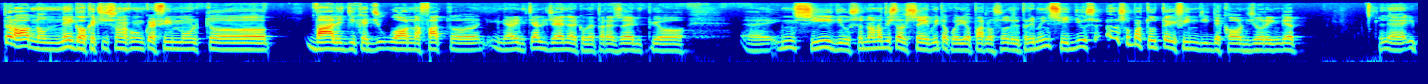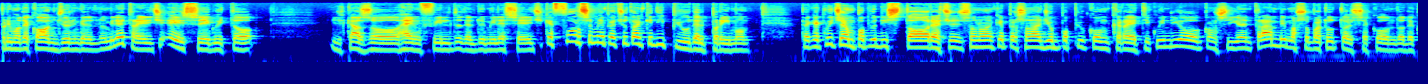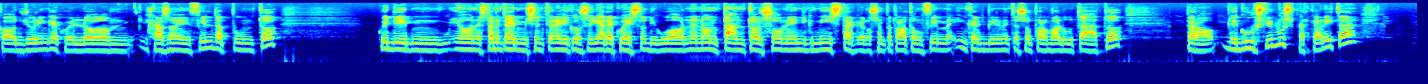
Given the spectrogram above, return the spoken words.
però non nego che ci sono comunque film molto validi che Wan ha fatto inerenti al genere, come per esempio eh, Insidious, non ho visto il seguito, quindi io parlo solo del primo Insidious, e soprattutto i film di The Conjuring, il primo The Conjuring del 2013 e il seguito il caso Hanfield del 2016, che forse mi è piaciuto anche di più del primo, perché qui c'è un po' più di storia, ci sono anche personaggi un po' più concreti, quindi io consiglio entrambi, ma soprattutto il secondo, The Conjuring, quello, il caso Hanfield appunto. Quindi io onestamente mi sentirei di consigliare questo di One, non tanto il solo enigmista, che l'ho sempre trovato un film incredibilmente sopravvalutato, però De Gustibus per carità,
